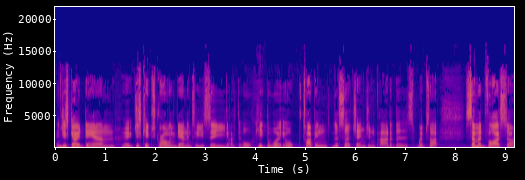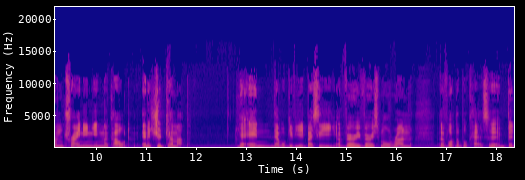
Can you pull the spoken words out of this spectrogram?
and just go down. Just keep scrolling down until you see, or hit the word, or type in the search engine part of this website, some advice on training in the cold, and it should come up and that will give you basically a very very small run of what the book has. Uh, but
